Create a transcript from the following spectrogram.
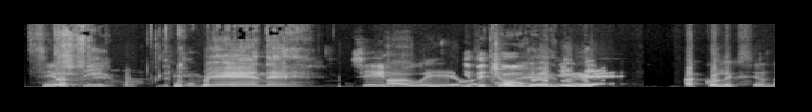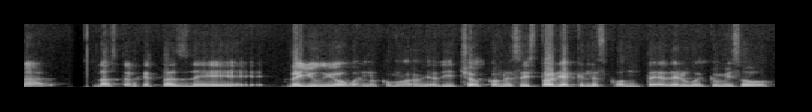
Sí o Sí, sí. le conviene. Sí. Ah, güey. y de hecho, Yo llegué a coleccionar las tarjetas de, de Yu-Gi-Oh! Bueno, como había dicho, con esa historia que les conté del güey que me hizo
